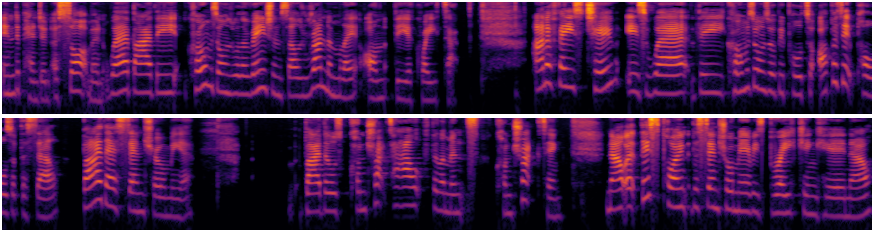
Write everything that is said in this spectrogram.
independent assortment, whereby the chromosomes will arrange themselves randomly on the equator. Anaphase 2 is where the chromosomes will be pulled to opposite poles of the cell by their centromere, by those contractile filaments contracting. Now, at this point, the centromere is breaking here now,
